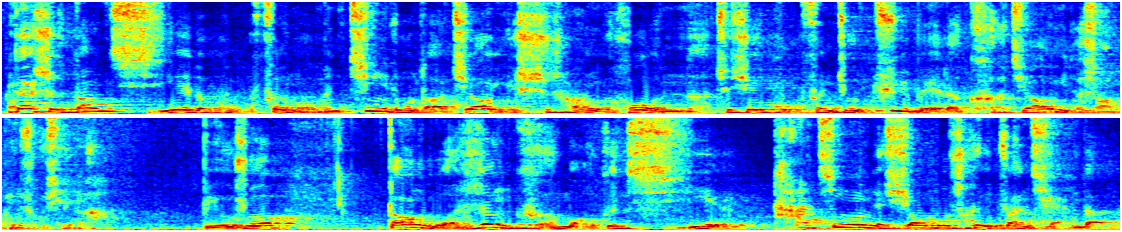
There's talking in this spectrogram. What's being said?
但是当企业的股份我们进入到交易市场以后呢，这些股份就具备了可交易的商品属性了。比如说，当我认可某个企业它经营的项目是可以赚钱的，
